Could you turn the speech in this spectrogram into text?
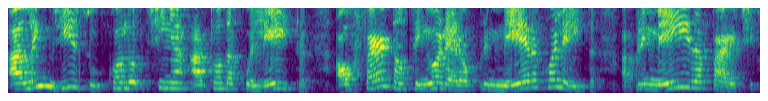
Além disso, quando tinha a toda a colheita, a oferta ao Senhor era a primeira colheita, a primeira parte,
